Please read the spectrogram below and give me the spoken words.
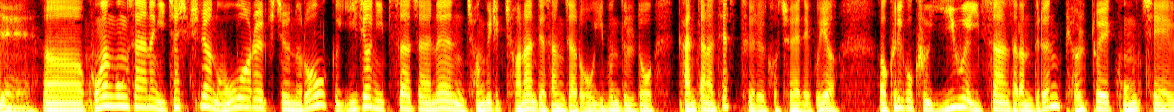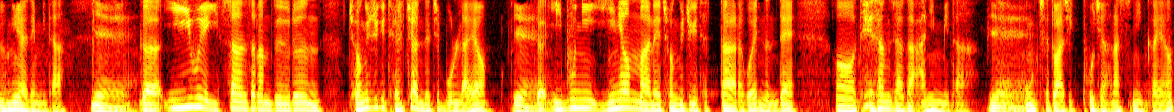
예. 어 공항공사는 2017년 5월을 기준으로 그 이전 입사자는 정규직 전환 대상자로 이분들도 간단한 테스트를 거쳐야 되고요. 어 그리고 그 이후에 입사한 사람들은 별도의 공채에 응해야 됩니다. 예. 그러니까 이후에 입사한 사람들은 정규직이 될지 안 될지 몰라요. 예. 그러니까 이분이 2년 만에 정규직이 됐다라고 했는데 어, 대상자가 아닙니다. 네, 예. 공채도 아직 보지 않았으니까요.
